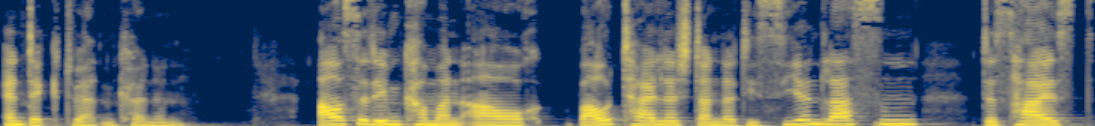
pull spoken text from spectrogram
entdeckt werden können. Außerdem kann man auch Bauteile standardisieren lassen. Das heißt,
